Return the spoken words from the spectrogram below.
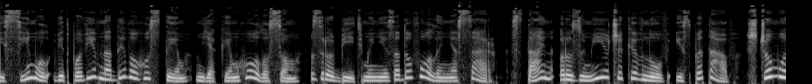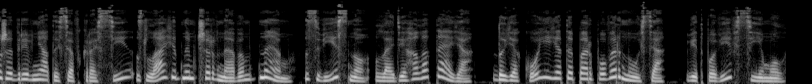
І Сімул відповів на диво густим, м'яким голосом Зробіть мені задоволення, сер. Стайн, розуміючи, кивнув і спитав, що може дрівнятися в красі з лагідним червневим днем. Звісно, леді Галатея, до якої я тепер повернуся, відповів Сімул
